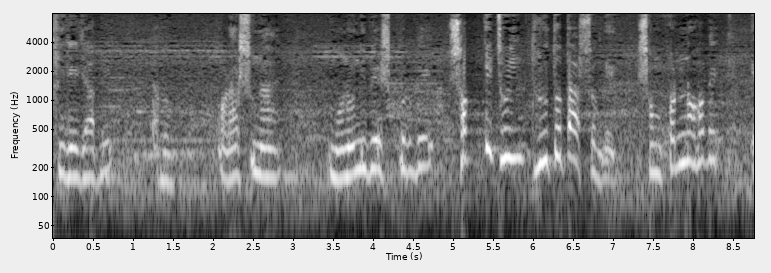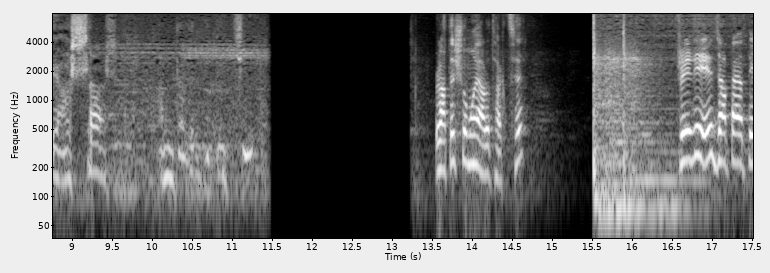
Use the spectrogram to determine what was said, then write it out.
ফিরে যাবে এবং পড়াশোনায় মনোনিবেশ করবে। সবকিছুই দ্রুততার সঙ্গে সম্পন্ন হবে, এ আশ্বাস আমি তাদেরকে দিচ্ছি রাতের সময় আরও থাকছে। ট্রেনে যাতায়াতে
